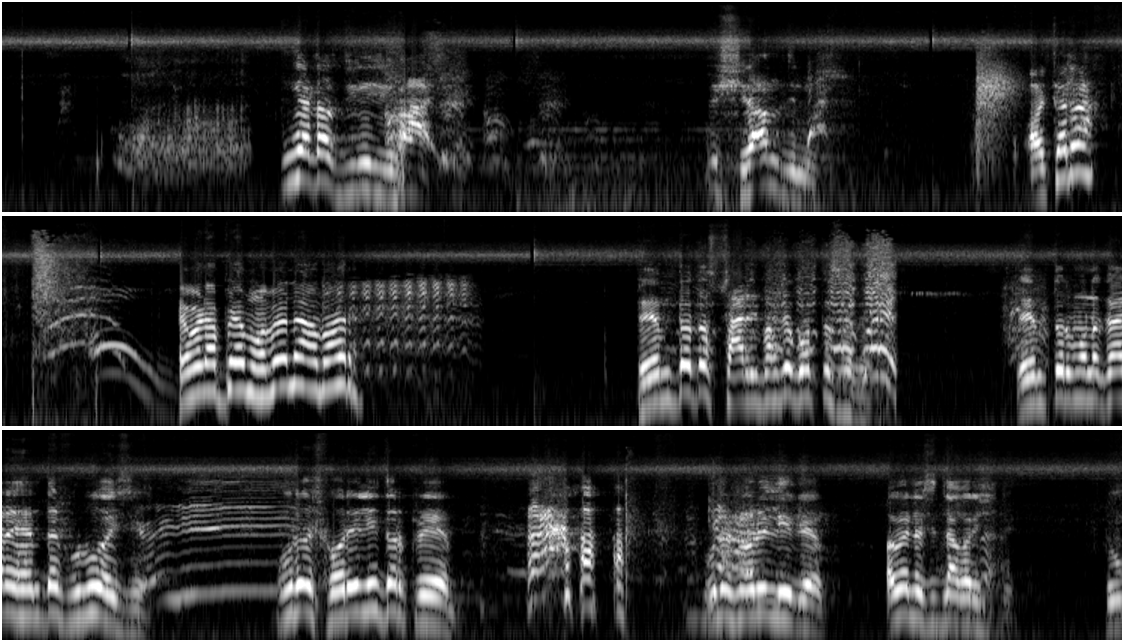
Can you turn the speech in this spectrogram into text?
একটা জিনিস ভাই। জিনিস। আচ্ছা না। এবারে প্রেম হবে না আমার প্রেম তো তোর চারিপাশে করতে হবে প্রেম তোর মনে করে হেন তো শুরু হয়েছে। পুরো শরীরই তোর প্রেম। পুরো শরীরই প্রেম। হবে না চিন্তা করিস তুই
